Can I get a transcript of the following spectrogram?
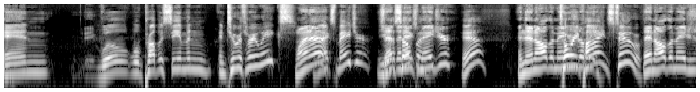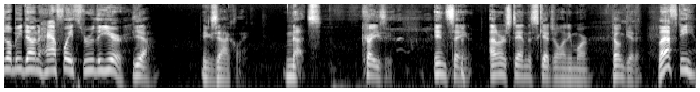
and we'll we'll probably see him in, in two or three weeks. Why not? The next major. Is that US the next major? Yeah. And then all the majors Torrey will be- Pines, too. Then all the majors will be done halfway through the year. Yeah, exactly. Nuts. Crazy. Insane. I don't understand the schedule anymore. Don't get it. Lefty.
